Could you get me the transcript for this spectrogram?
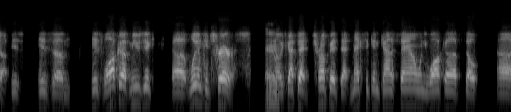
up. His his um his walk up music. Uh, William Contreras. There. You know, he's got that trumpet, that Mexican kind of sound when you walk up. So, uh,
